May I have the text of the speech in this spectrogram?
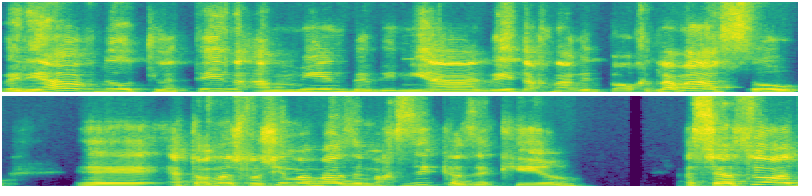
וליעבדו תלתין אמין בבניין ואידך נעביד פרוכת. למה עשו, אה, אתה אומר 30 אמה זה מחזיק כזה קיר, אז שיעשו עד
